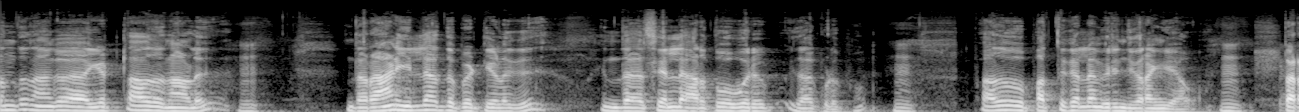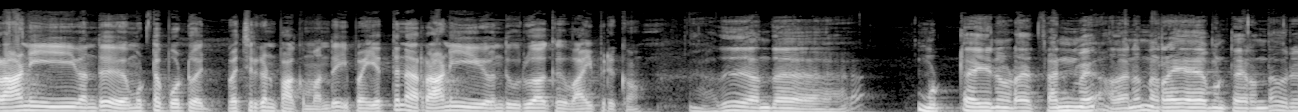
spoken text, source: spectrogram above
வந்து நாங்கள் எட்டாவது நாள் இந்த ராணி இல்லாத பெட்டிகளுக்கு இந்த செல்லை அறுத்து ஒவ்வொரு இதாக கொடுப்போம். அது பத்துக்கெல்லாம் விரிஞ்சு இறங்கி ஆகும் இப்போ ராணி வந்து முட்டை போட்டு வச் வச்சிருக்கேன்னு பார்க்கும்போது இப்போ எத்தனை ராணி வந்து உருவாக்க வாய்ப்பு இருக்கும்? அது அந்த முட்டையினோட தன்மை அதான நிறைய முட்டை இருந்தால் ஒரு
